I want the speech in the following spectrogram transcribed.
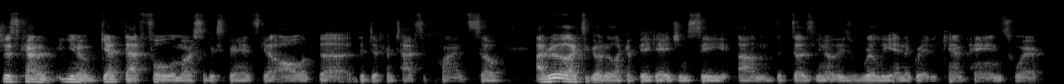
just kind of you know get that full immersive experience, get all of the the different types of clients. So I'd really like to go to like a big agency um, that does you know these really integrated campaigns where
